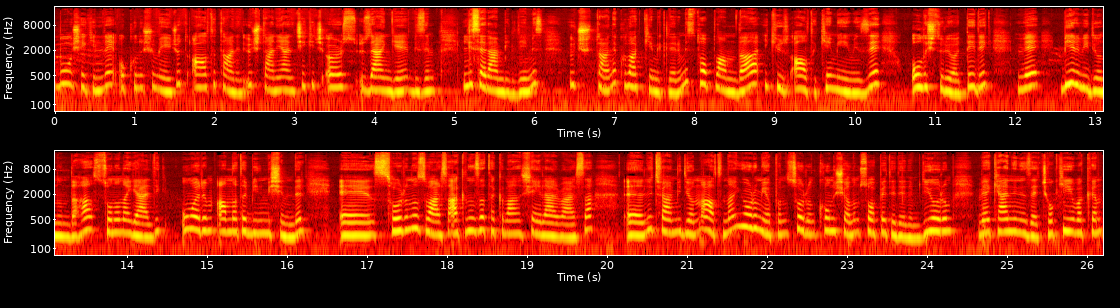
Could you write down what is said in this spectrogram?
bu şekilde okunuşu mevcut. 6 tane de 3 tane yani çekiç, örs, üzenge bizim liseden bildiğimiz 3 tane kulak kemiklerimiz toplamda 206 kemiğimizi oluşturuyor dedik ve bir videonun daha sonuna geldik. Umarım anlatabilmişimdir. Ee, sorunuz varsa, aklınıza takılan şeyler varsa e, lütfen videonun altına yorum yapın, sorun, konuşalım, sohbet edelim diyorum ve kendinize çok iyi bakın.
